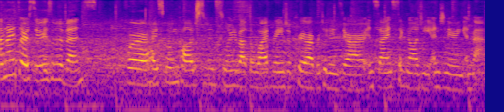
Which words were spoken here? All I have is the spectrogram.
STEM Nights are a series of events for high school and college students to learn about the wide range of career opportunities there are in science, technology, engineering, and math.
